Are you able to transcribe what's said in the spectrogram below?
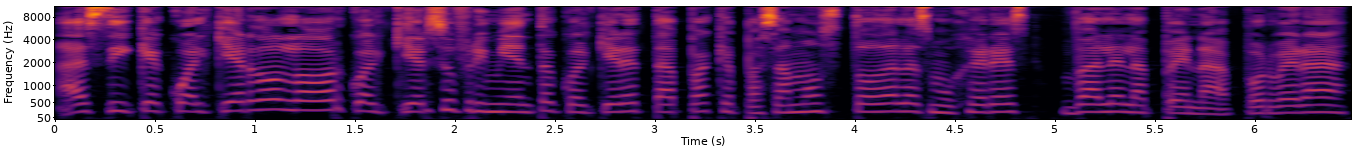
así que cualquier dolor, cualquier sufrimiento, cualquier etapa que pasamos todas las mujeres vale la pena por ver a,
